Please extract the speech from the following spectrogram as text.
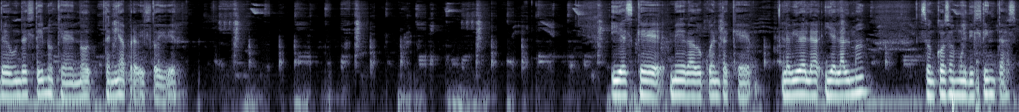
de un destino que no tenía previsto vivir. Y es que me he dado cuenta que la vida y el alma son cosas muy distintas,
